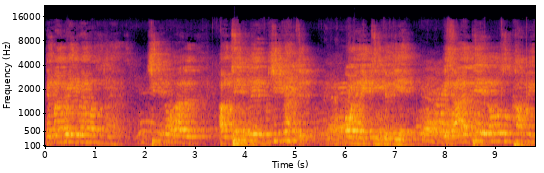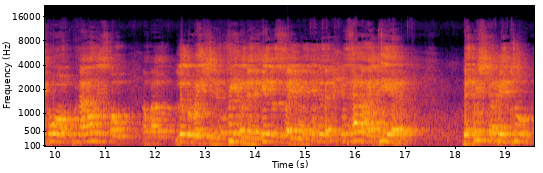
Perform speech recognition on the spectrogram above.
that my great grandmother had. She didn't know how to articulate it, but she dreamt it. Born in 1858. It's the idea those who come before who not only spoke about liberation and freedom and the end of slavery, and the end of that, it's that idea that we step into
